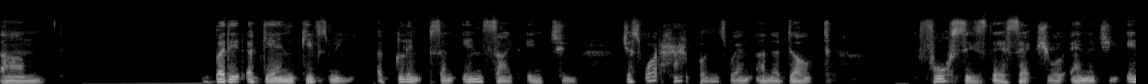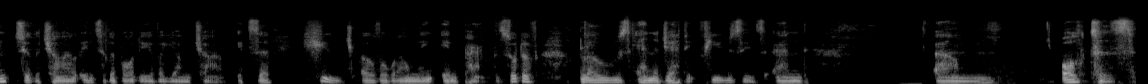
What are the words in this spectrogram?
Um, but it again gives me a glimpse and insight into just what happens when an adult forces their sexual energy into the child, into the body of a young child. It's a huge, overwhelming impact that sort of blows energetic fuses and um, alters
